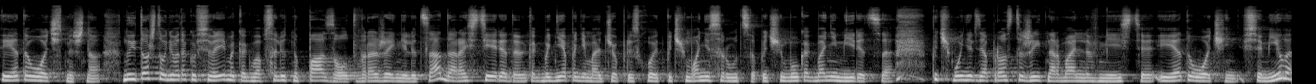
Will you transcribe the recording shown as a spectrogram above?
И это очень смешно. Ну и то, что у него такое все время как бы абсолютно пазл выражение лица, да, растерянный, как бы не понимает, что происходит, почему они срутся, почему как бы они мирятся, почему нельзя просто жить нормально вместе. И это очень все мило.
